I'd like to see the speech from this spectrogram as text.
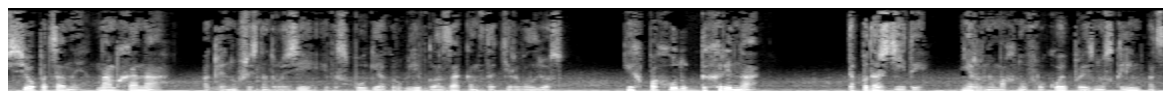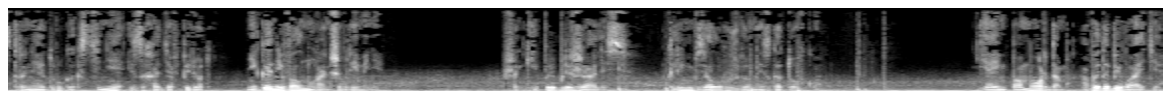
«Все, пацаны, нам хана!» Оглянувшись на друзей и в испуге округлив глаза, констатировал Лес. «Их, походу, до хрена!» «Да подожди ты!» Нервно махнув рукой, произнес Клим, отстраняя друга к стене и заходя вперед. «Не гони волну раньше времени!» Шаги приближались. Клим взял ружье на изготовку. «Я им по мордам, а вы добивайте»,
